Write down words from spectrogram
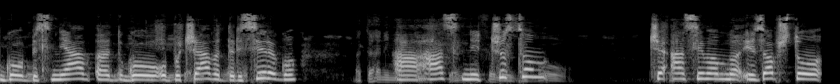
го, обяснява, го обучава, дресира го, а аз не чувствам, че аз имам изобщо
